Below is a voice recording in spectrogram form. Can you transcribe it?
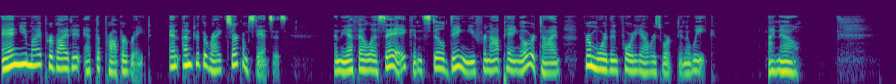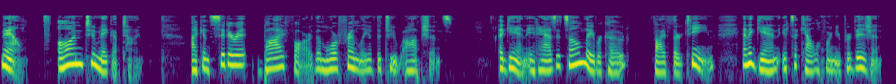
and you might provide it at the proper rate and under the right circumstances. And the FLSA can still ding you for not paying overtime for more than 40 hours worked in a week. I know. Now, on to makeup time. I consider it by far the more friendly of the two options. Again, it has its own labor code, 513, and again, it's a California provision.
